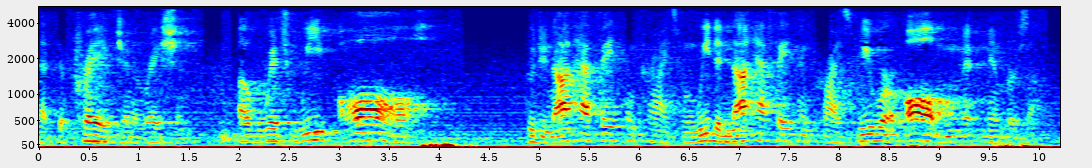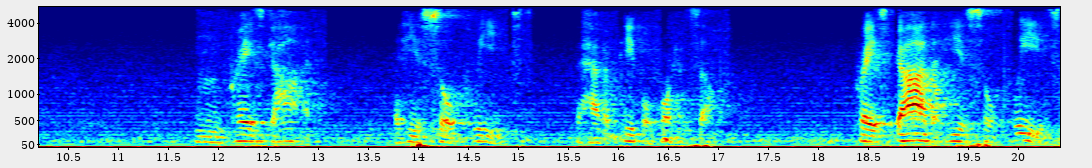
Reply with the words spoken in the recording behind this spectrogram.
that depraved generation of which we all who do not have faith in Christ, when we did not have faith in Christ, we were all members of. Mm, praise God that He is so pleased to have a people for Himself. Praise God that He is so pleased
